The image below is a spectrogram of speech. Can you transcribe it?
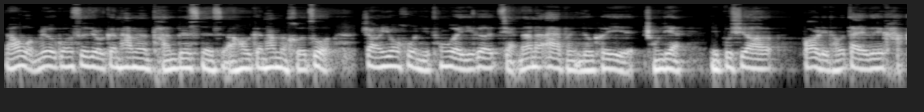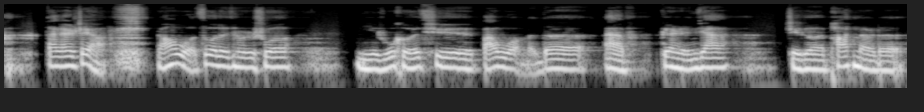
然后我们这个公司就是跟他们谈 business，然后跟他们合作，这样用户你通过一个简单的 app 你就可以充电，你不需要包里头带一堆卡，大概是这样。然后我做的就是说。你如何去把我们的 app 跟人家这个 partner 的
